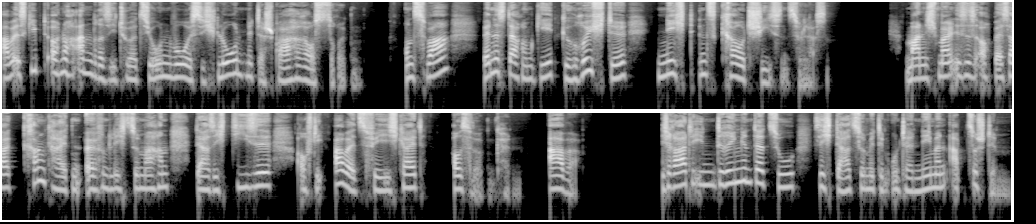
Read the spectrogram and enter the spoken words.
Aber es gibt auch noch andere Situationen, wo es sich lohnt, mit der Sprache rauszurücken. Und zwar, wenn es darum geht, Gerüchte nicht ins Kraut schießen zu lassen. Manchmal ist es auch besser, Krankheiten öffentlich zu machen, da sich diese auf die Arbeitsfähigkeit auswirken können. Aber ich rate Ihnen dringend dazu, sich dazu mit dem Unternehmen abzustimmen.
